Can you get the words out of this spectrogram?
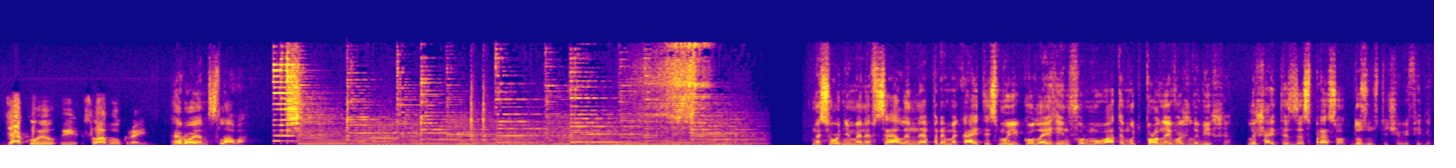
Дякую и слава Украине. Героям слава! На сьогодні в мене все, але не перемикайтесь. Мої колеги інформуватимуть про найважливіше. Лишайтесь з еспресо. До зустрічі в ефірі.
